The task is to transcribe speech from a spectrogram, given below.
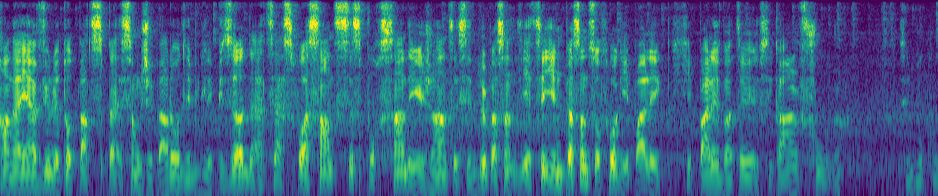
en ayant vu le taux de participation que j'ai parlé au début de l'épisode, à, 66% des gens, c'est deux personnes. Il y, a une personne sur trois qui n'est pas allé qui est pas allé voter. C'est quand même fou. C'est beaucoup.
